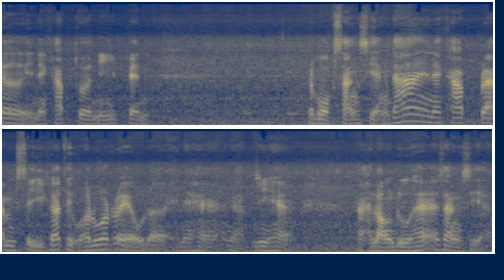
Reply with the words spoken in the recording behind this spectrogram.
เลยนะครับ ตัวนี้เป็นระบบสั่งเสียงได้นะครับแรม4ก็ถือว่ารวดเร็วเลยนะฮะแบบนี้ฮะอะลองดูฮะสั่งเสียง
